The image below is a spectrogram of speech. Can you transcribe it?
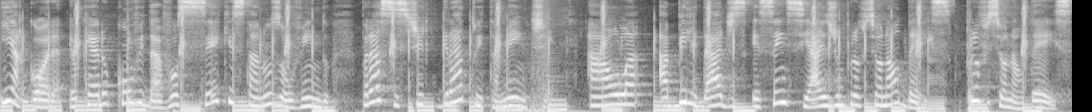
E agora eu quero convidar você que está nos ouvindo para assistir gratuitamente a aula Habilidades Essenciais de um Profissional 10. Profissional 10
